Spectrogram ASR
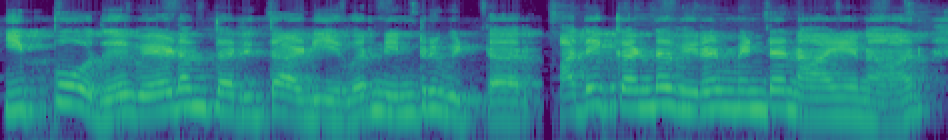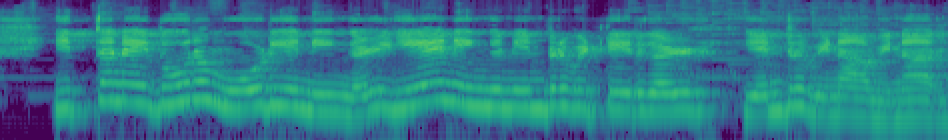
இப்போது வேடம் தரித்த அடியவர் நின்று விட்டார். அதை கண்ட விரண்மிண்ட நாயனார் இத்தனை தூரம் ஓடிய நீங்கள் ஏன் இங்கு நின்று விட்டீர்கள்? என்று வினாவினார்.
